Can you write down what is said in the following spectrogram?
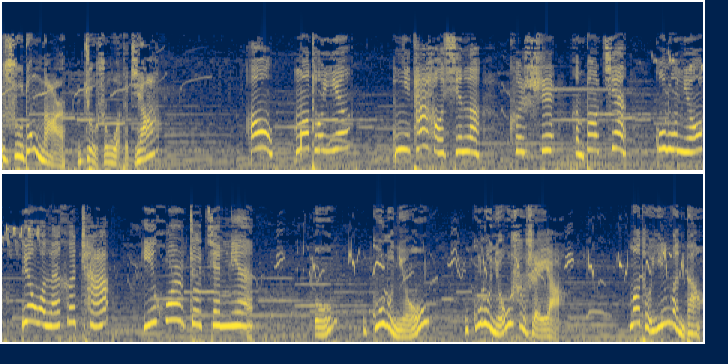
树洞那儿就是我的家。哦，猫头鹰，你太好心了。可是很抱歉，咕噜牛约我来喝茶，一会儿就见面。哦，咕噜牛，咕噜牛是谁呀？猫头鹰问道。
